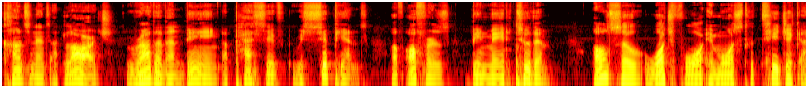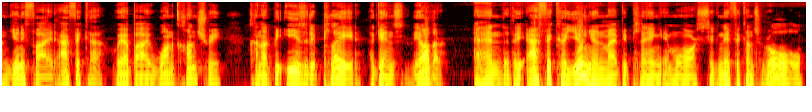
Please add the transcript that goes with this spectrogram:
continent at large, rather than being a passive recipient of offers being made to them. Also, watch for a more strategic and unified Africa whereby one country cannot be easily played against the other. And the Africa Union might be playing a more significant role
